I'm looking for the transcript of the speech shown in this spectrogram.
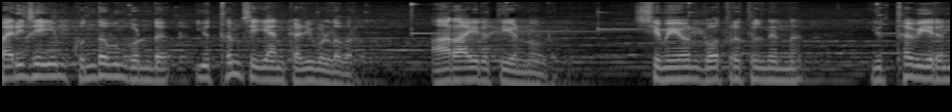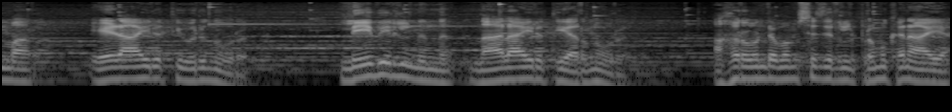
പരിചയും കുന്തവും കൊണ്ട് യുദ്ധം ചെയ്യാൻ കഴിവുള്ളവർ ആറായിരത്തി എണ്ണൂറ് ഷിമയോൻ ഗോത്രത്തിൽ നിന്ന് യുദ്ധവീരന്മാർ ഏഴായിരത്തി ഒരുന്നൂറ് ലേവ്യരിൽ നിന്ന് നാലായിരത്തി അറുന്നൂറ് അഹറോന്റെ വംശജരിൽ പ്രമുഖനായ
